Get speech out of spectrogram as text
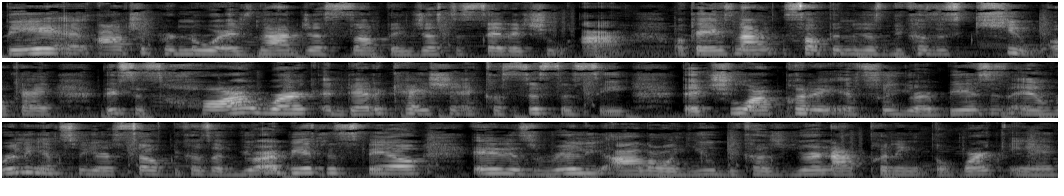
being an entrepreneur is not just something just to say that you are, okay? It's not something just because it's cute, okay? This is hard work and dedication and consistency that you are putting into your business and really into yourself because if your business fail, it is really all on you because you're not putting the work in.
